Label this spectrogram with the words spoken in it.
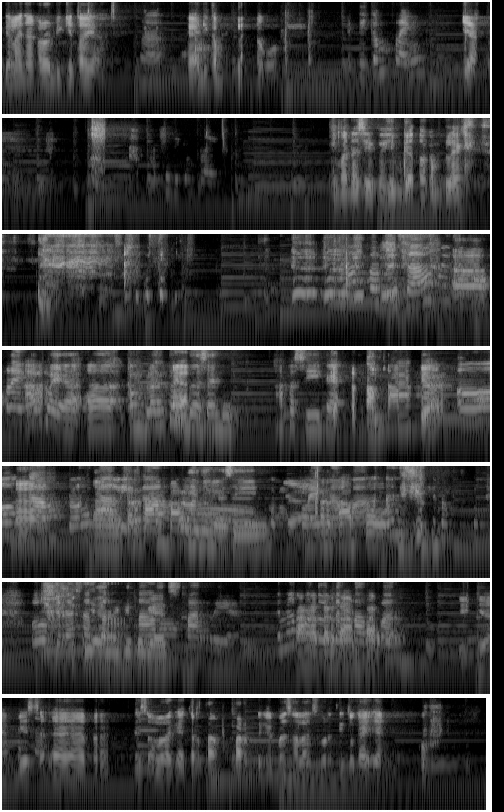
istilahnya kalau di kita ya Hah? kayak di kempleng aku. dikempleng Iya. apa tuh dikempleng Gimana sih itu him gak tau kempleng? apa bahasa apa itu Eh, kempleng apa ya eh, kempleng tuh Kayak- bahasa Indo apa sih Kayak kayak tertampar, ya. oh Nah. kampleng Ah, kali tertampar gitu nggak sih? Kempleng Tertapo. apaan sih? oh berasa Iya, tertampar gitu, guys. ya kenapa Sangat tuh tertampar, tertampar Iya biasa eh, apa seolah-olah kayak tertampar dengan masalah seperti itu kayak yang uh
